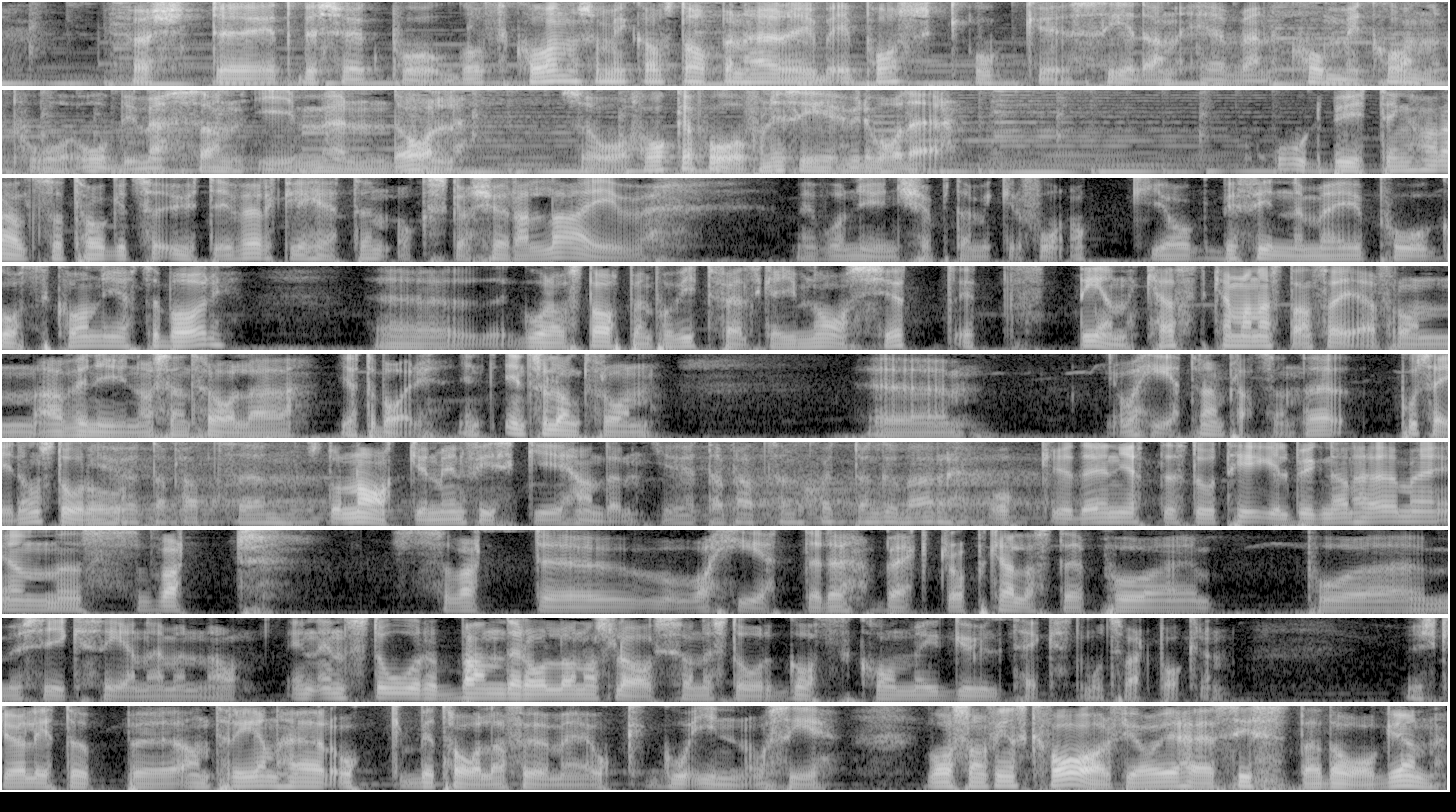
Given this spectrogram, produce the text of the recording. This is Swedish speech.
Först eh, ett besök på Gothcon som gick av stapeln här i påsk och eh, sedan även Comic Con på Åbymässan i Mölndal. Så haka på får ni se hur det var där. Ordbyting har alltså tagit sig ut i verkligheten och ska köra live med vår nyinköpta mikrofon. Och jag befinner mig på Gothcon i Göteborg. Eh, går av stapeln på Hvitfeldtska gymnasiet. Ett stenkast kan man nästan säga från Avenyn och centrala Göteborg. Inte, inte så långt från... Eh, vad heter den platsen? Där Poseidon står och står naken med en fisk i handen. Götaplatsen 17 gubbar. Och det är en jättestor tegelbyggnad här med en svart, svart, eh, vad heter det? Backdrop kallas det på, på eh, musikscenen. Men ja, en, en stor banderoll av något slag som det står Gothcon med gul text mot svart bakgrund. Nu ska jag leta upp eh, entrén här och betala för mig och gå in och se vad som finns kvar. För jag är här sista dagen.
